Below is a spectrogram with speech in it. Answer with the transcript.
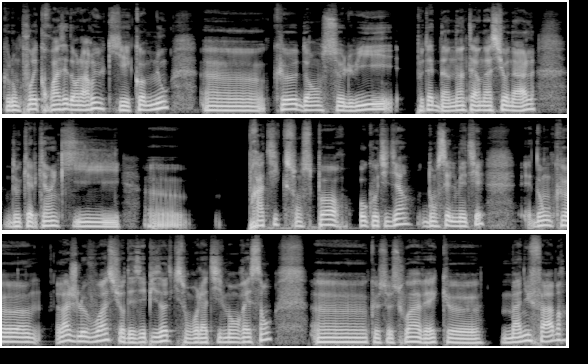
que l'on pourrait croiser dans la rue, qui est comme nous, euh, que dans celui peut-être d'un international, de quelqu'un qui euh, pratique son sport au quotidien, dont c'est le métier. Et donc Là, je le vois sur des épisodes qui sont relativement récents, euh, que ce soit avec euh, Manu Fabre,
